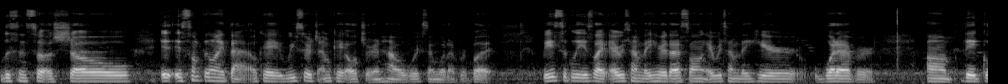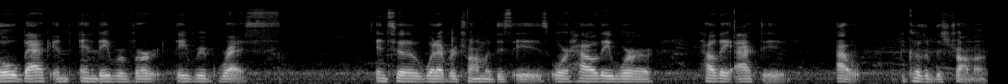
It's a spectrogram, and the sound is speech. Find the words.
listens to a show, it, it's something like that. Okay. Research MK Ultra and how it works and whatever. But basically it's like every time they hear that song, every time they hear whatever, um, they go back and, and they revert, they regress into whatever trauma this is or how they were, how they acted out because of this trauma.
